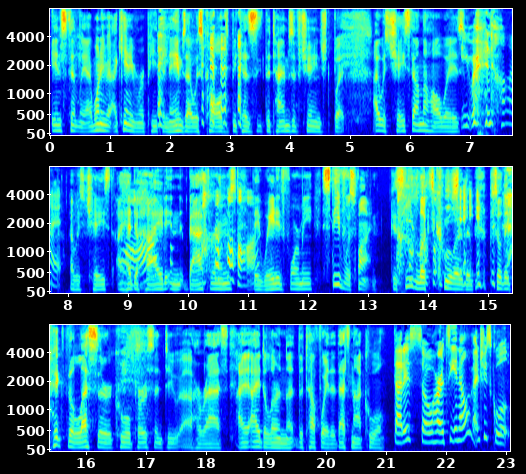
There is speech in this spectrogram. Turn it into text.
instantly, I won't even, I can't even repeat the names I was called because the times have changed. But I was chased down the hallways. you were not. I was chased. I had to hide in bathrooms. They waited for me. Steve was fine because he looked cooler than. So they picked the lesser cool person to uh, harass. I, I had to learn the, the tough way that that's not cool. That is so hard. See, in elementary school,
